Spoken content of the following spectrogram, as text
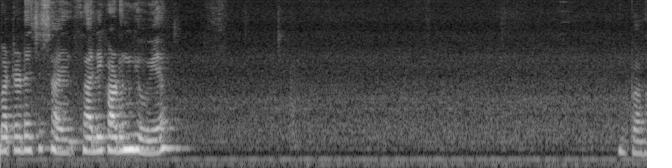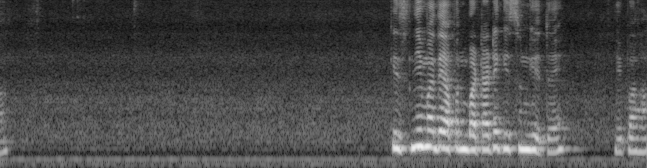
बटाट्याची शाई साली काढून घेऊया. पहा किसणीमध्ये आपण बटाटे किसून घेतोय. हे पहा.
